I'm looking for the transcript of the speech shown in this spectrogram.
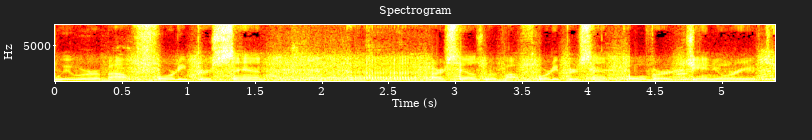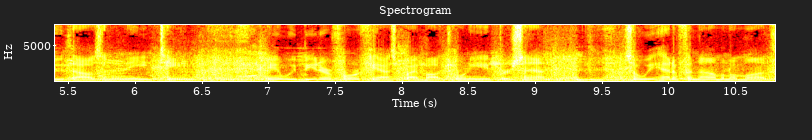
we were about 40 percent uh, our sales were about 40% over January of 2018, and we beat our forecast by about 28%. Mm-hmm. So we had a phenomenal month.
